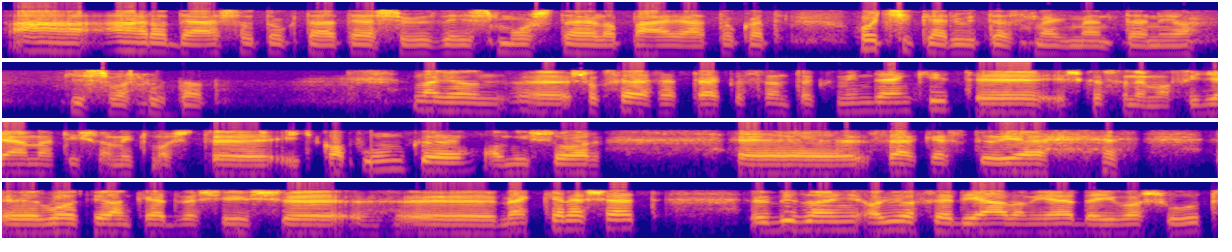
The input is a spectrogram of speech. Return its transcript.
áradásotok, tehát esőzés, most el a pályátokat. Hogy sikerült ezt megmenteni a kisvasutat? Nagyon sok szeretettel köszöntök mindenkit, és köszönöm a figyelmet is, amit most így kapunk. A műsor szerkesztője volt olyan kedves és megkeresett. Bizony a Gyulföldi Állami Erdei Vasút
